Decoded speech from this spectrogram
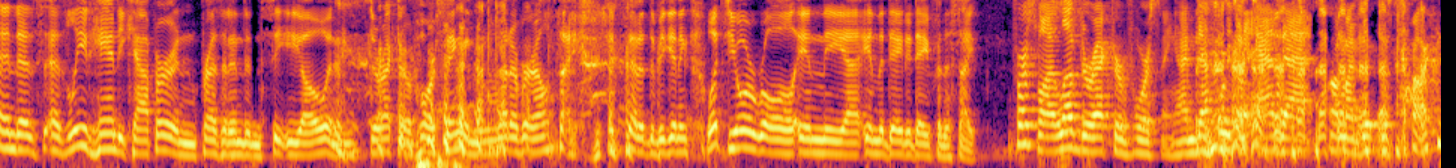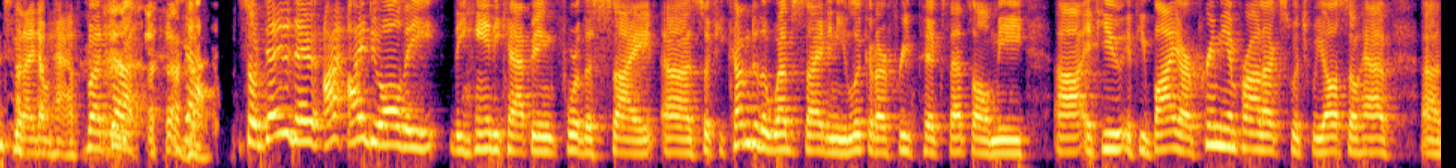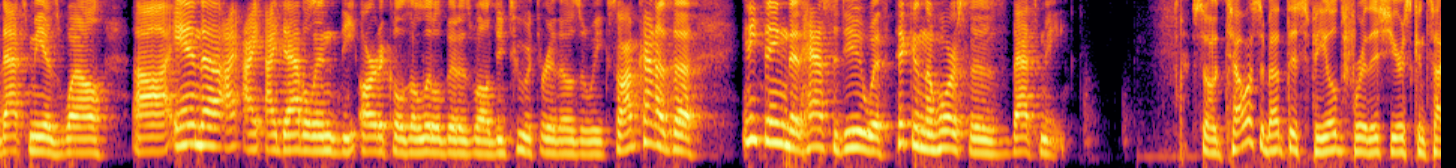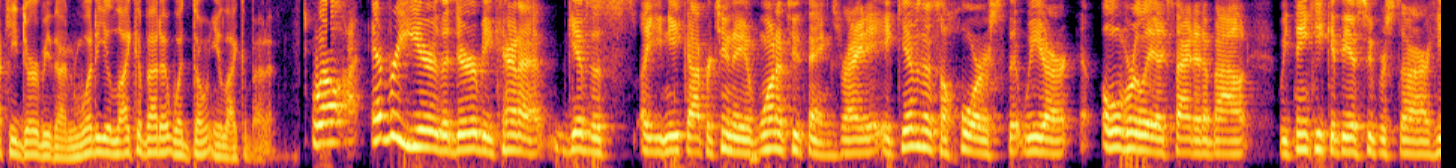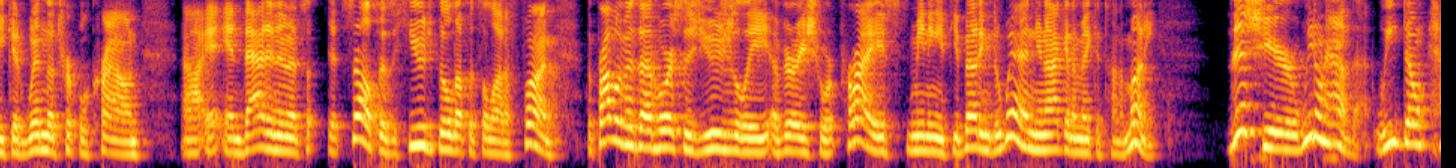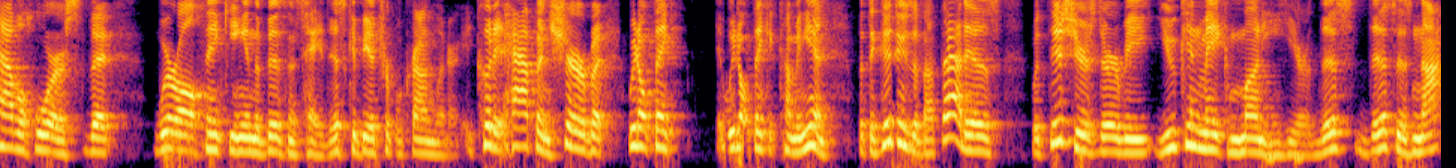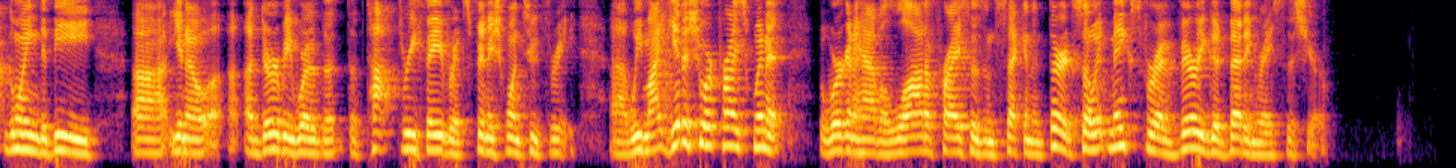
And as as lead handicapper and president and CEO and director of horsing and whatever else I said at the beginning, what's your role in the uh, in the day to day for the site? First of all, I love director of horsing. I'm definitely going to add that on my business cards that I don't have. But uh, yeah, so day to day, I do all the the handicapping for the site. Uh, so if you come to the website and you look at our free picks, that's all me. Uh, if you if you buy our premium products, which we also have, uh, that's me as well. Uh, and uh, I, I dabble in the articles a little bit as well. Do two or three of those a week. So I'm kind of the anything that has to do with picking the horses. That's me. So tell us about this field for this year's Kentucky Derby then. What do you like about it? What don't you like about it? Well, every year the Derby kind of gives us a unique opportunity of one of two things, right? It gives us a horse that we are overly excited about. We think he could be a superstar. He could win the Triple Crown. Uh, and, that in its, itself is a huge buildup. It's a lot of fun. The problem is that horse is usually a very short price, meaning if you bet him to win, you're not going to make a ton of money. This year, we don't have that. We don't have a horse that we're all thinking in the business, hey, this could be a triple crown winner. Could it happen? Sure, but we don't think we don't think it coming in. But the good news about that is with this year's Derby, you can make money here. This this is not going to be uh, you know, a, a, derby where the, the top three favorites finish one, two, three. Uh, we might get a short price win it, but we're going to have a lot of prices in second and third. So it makes for a very good betting race this year.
